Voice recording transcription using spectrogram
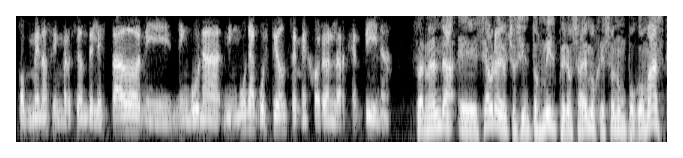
con menos inversión del Estado ni ninguna ninguna cuestión se mejoró en la Argentina. Fernanda, eh, se habla de 800 mil, pero sabemos que son un poco más,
